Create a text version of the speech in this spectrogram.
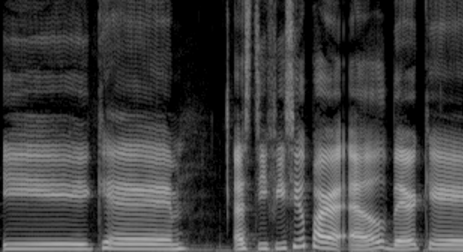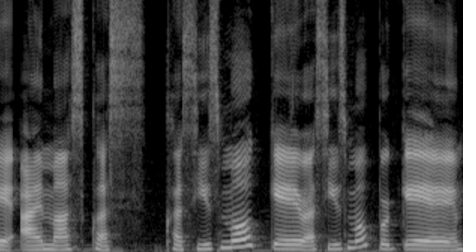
y que es difícil para él ver que hay más clases clasismo que racismo porque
